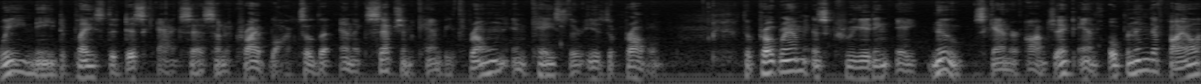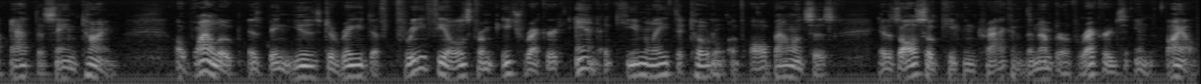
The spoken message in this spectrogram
we need to place the disk access in a try block so that an exception can be thrown in case there is a problem. The program is creating a new scanner object and opening the file at the same time. A while loop is being used to read the three fields from each record and accumulate the total of all balances. It is also keeping track of the number of records in the file.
